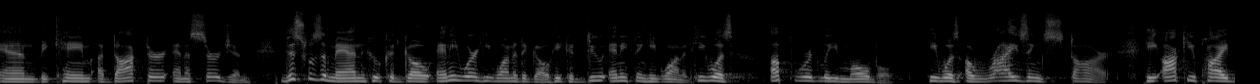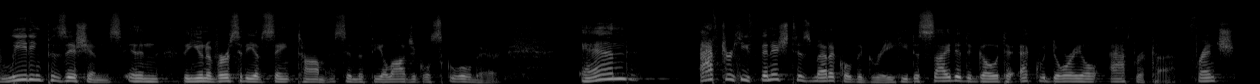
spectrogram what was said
and became a doctor and a surgeon. This was a man who could go anywhere he wanted to go, he could do anything he wanted. He was upwardly mobile. He was a rising star. He occupied leading positions in the University of St. Thomas, in the theological school there. And after he finished his medical degree, he decided to go to Equatorial Africa, French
